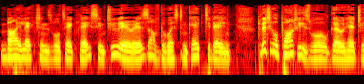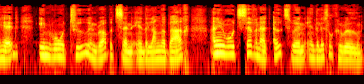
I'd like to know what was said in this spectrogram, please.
By-elections will take place in two areas of the Western Cape today. Political parties will go head-to-head in Ward 2 in Robertson in the Langeberg and in Ward 7 at Oudtshoorn in the Little Karoo.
